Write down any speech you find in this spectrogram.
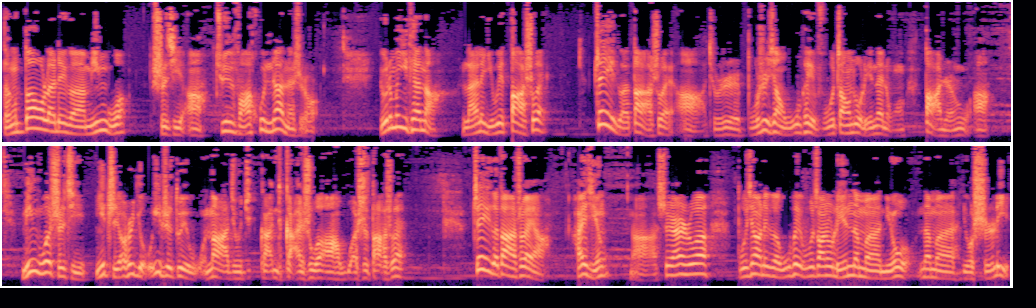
等到了这个民国时期啊，军阀混战的时候，有这么一天呐，来了一位大帅。这个大帅啊，就是不是像吴佩孚、张作霖那种大人物啊。民国时期，你只要是有一支队伍，那就敢敢说啊，我是大帅。这个大帅啊，还行啊，虽然说不像这个吴佩孚、张作霖那么牛，那么有实力，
